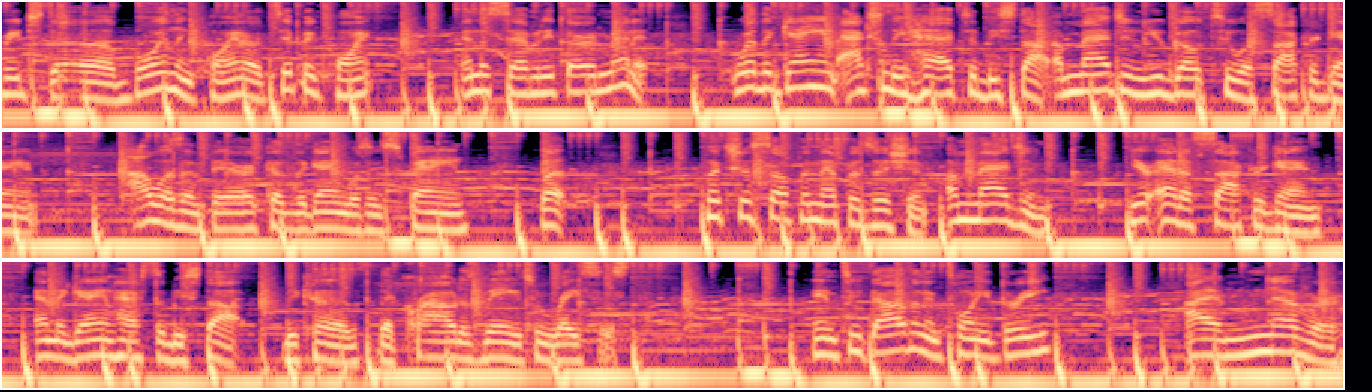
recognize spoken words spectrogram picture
reached a boiling point or tipping point in the 73rd minute where the game actually had to be stopped. Imagine you go to a soccer game. I wasn't there because the game was in Spain, but put yourself in that position. Imagine you're at a soccer game and the game has to be stopped because the crowd is being too racist. In 2023, I have never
